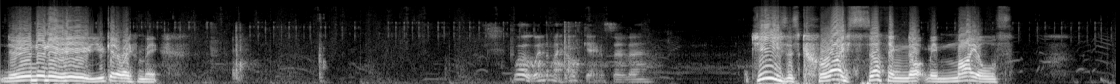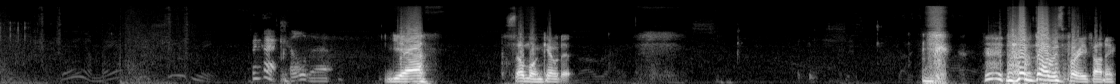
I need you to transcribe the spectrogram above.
No, no, no! You get away from me. Whoa, when did my health get so low? Jesus Christ! Something knocked me miles. I think I killed it. Yeah, someone killed it. that, that was pretty funny.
